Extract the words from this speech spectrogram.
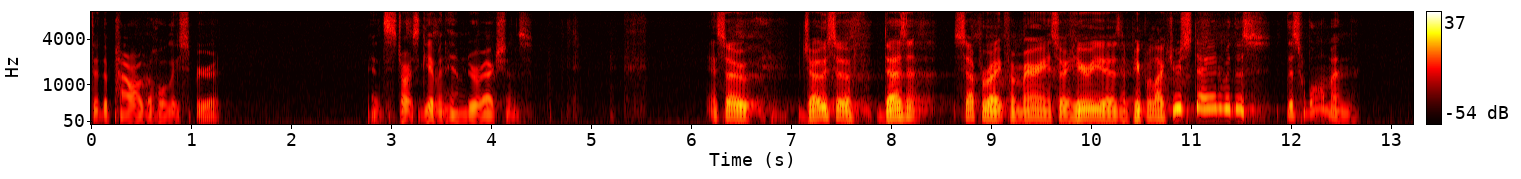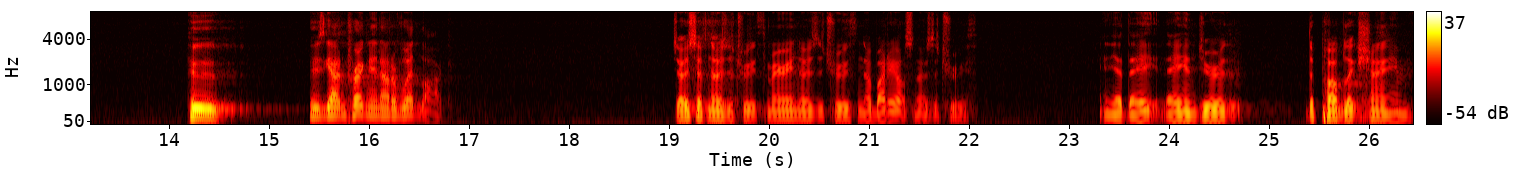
through the power of the Holy Spirit. And starts giving him directions. And so Joseph doesn't separate from Mary. And so here he is, and people are like, You're staying with this, this woman who, who's gotten pregnant out of wedlock. Joseph knows the truth, Mary knows the truth, nobody else knows the truth. And yet they, they endure the public shame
